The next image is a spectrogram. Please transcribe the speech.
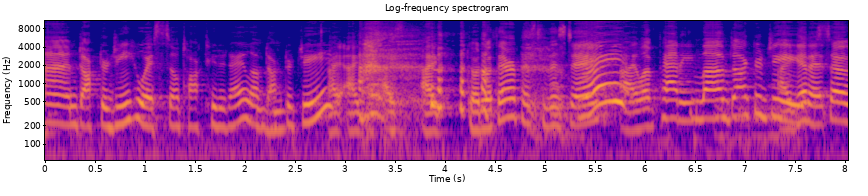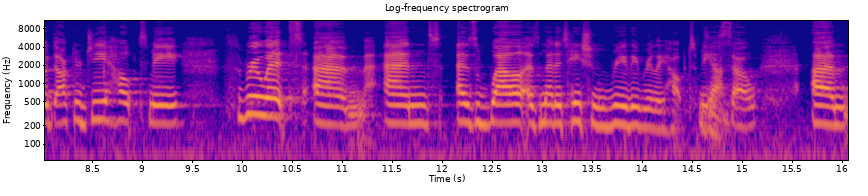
um, Dr. G, who I still talk to today. I love Dr. G. I, I, I, I go to a therapist to this day. Right? I love Patty. Love Dr. G. I get it. So Dr. G helped me through it, um, and as well as meditation really, really helped me. Yeah. So um,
